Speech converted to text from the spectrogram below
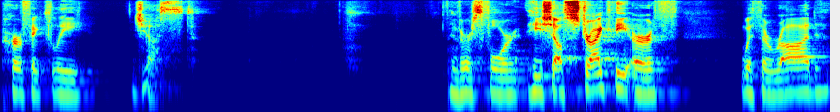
perfectly just. In verse 4, he shall strike the earth with the rod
